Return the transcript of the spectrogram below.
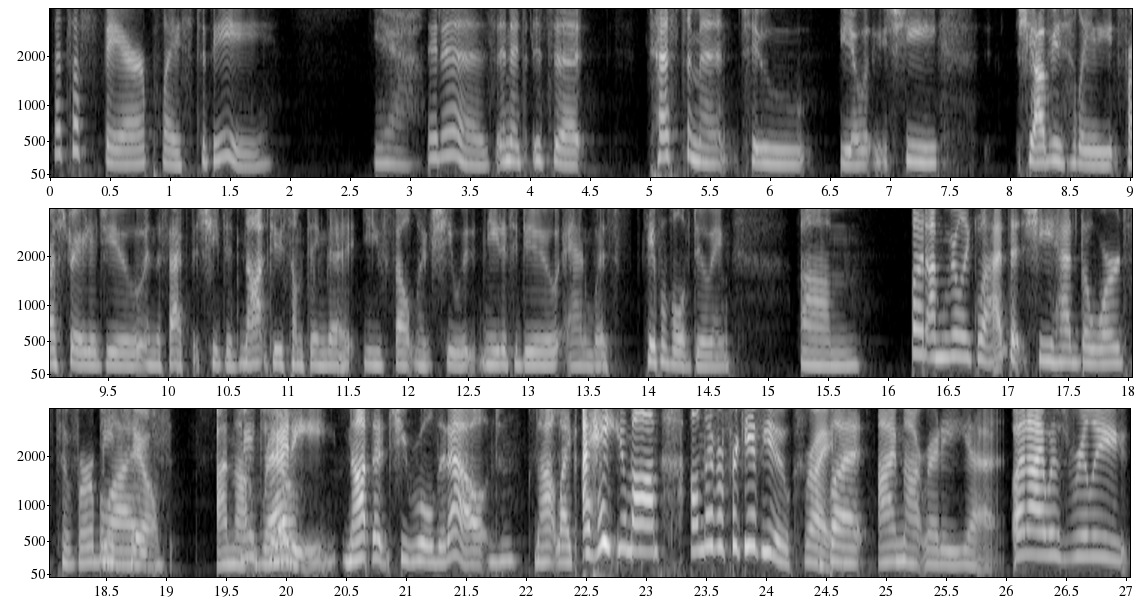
That's a fair place to be. Yeah. It is, and it, it's a testament to you know she she obviously frustrated you in the fact that she did not do something that you felt like she needed to do and was capable of doing. Um, but I'm really glad that she had the words to verbalize. I'm not ready. Not that she ruled it out. Mm-hmm. Not like I hate you, mom. I'll never forgive you. Right. But I'm not ready yet. and I was really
